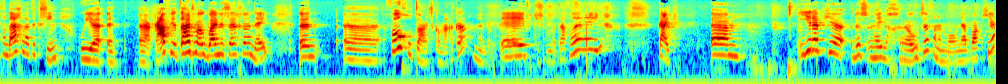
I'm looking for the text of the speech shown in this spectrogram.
vandaag laat ik zien hoe je een uh, caviataart, wou ik bijna zeggen. Nee, een uh, vogeltaart kan maken. En dan loop ik eventjes om de tafel heen. Kijk, um, hier heb je dus een hele grote van een Mona bakje.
